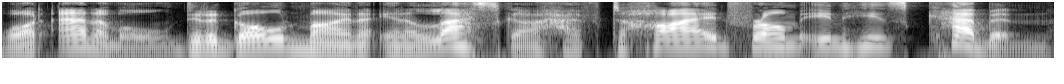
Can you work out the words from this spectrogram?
What animal did a gold miner in Alaska have to hide from in his cabin?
